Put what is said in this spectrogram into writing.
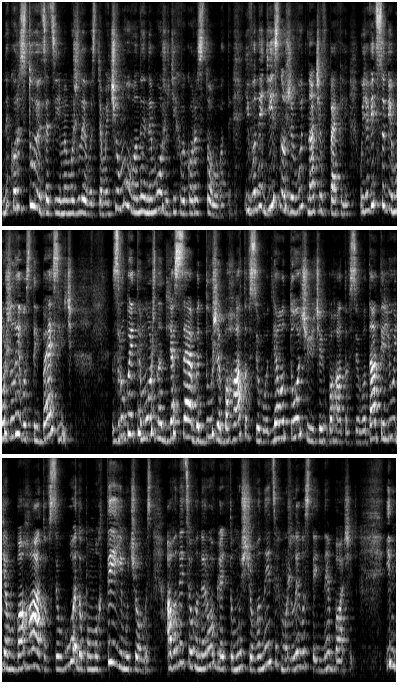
не користуються цими можливостями, чому вони не можуть їх використовувати. І вони дійсно живуть, наче в пеклі. Уявіть собі, можливостей безліч. Зробити можна для себе дуже багато всього, для оточуючих багато всього, дати людям багато всього, допомогти їм у чомусь. А вони цього не роблять, тому що вони цих можливостей не бачать. І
